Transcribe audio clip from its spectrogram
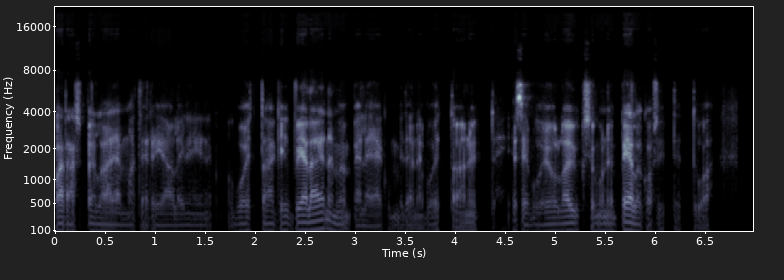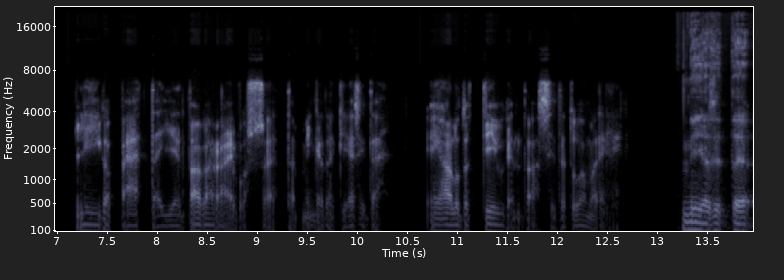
paras pelaajamateriaali, niin voittaakin vielä enemmän pelejä kuin mitä ne voittaa nyt. Ja se voi olla yksi semmoinen pelko sitten tuo liigapäättäjien takaraivossa, että minkä takia sitä ei haluta tiukentaa sitä tuomarilinjaa. Niin ja sitten,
